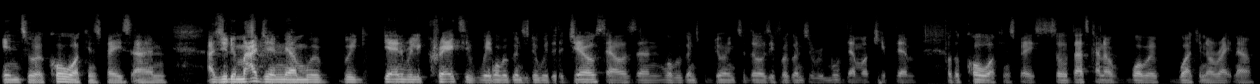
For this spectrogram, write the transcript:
into a co-working space. And as you'd imagine, um, we're, we're getting really creative with what we're going to do with the jail cells and what we're going to be doing to those if we're going to remove them or keep them for the co-working space. So that's kind of what we're working on right now.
